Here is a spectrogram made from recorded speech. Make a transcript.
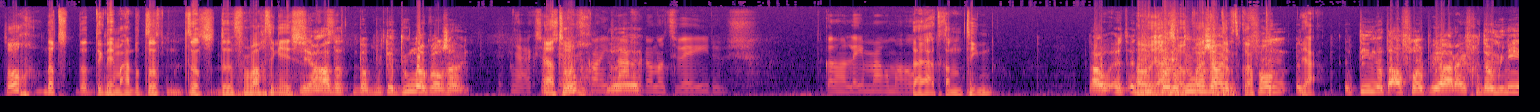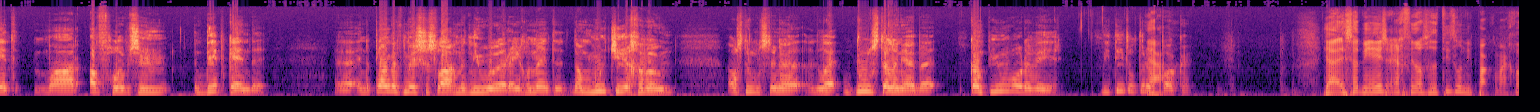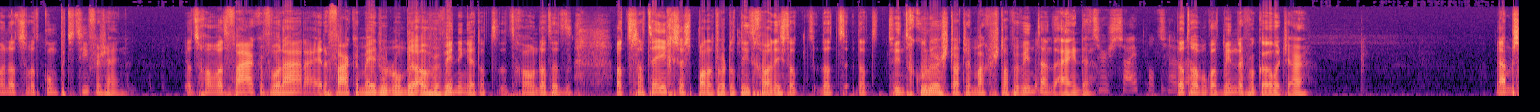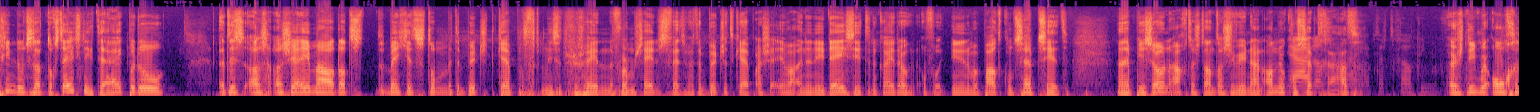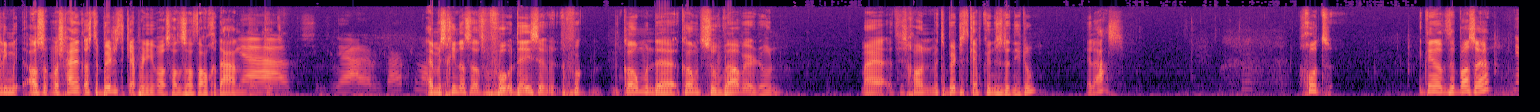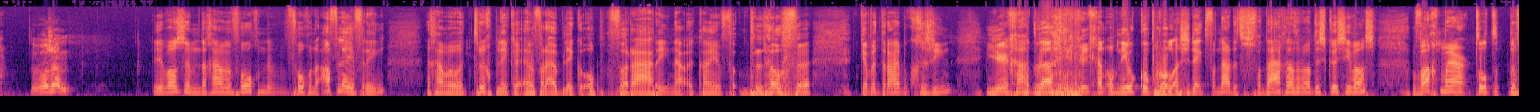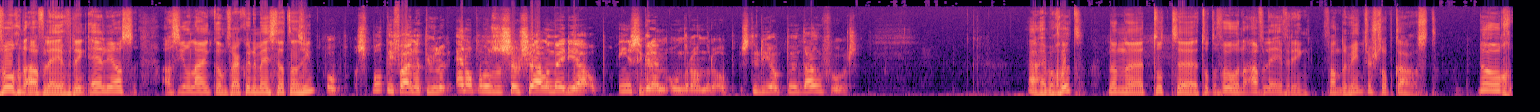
Toch? Dat, dat, ik neem aan dat dat, dat de verwachting is. Ja, dat, dat moet het doel ook wel zijn. Ja, ik zou Ja, zeggen, toch? het kan niet lager dan een 2, dus het kan alleen maar omhoog. Nou ja, het kan een 10. Nou, het, het Oh moet ja, gewoon zo het doel qua- zijn qua- van het- Ja, een team dat de afgelopen jaren heeft gedomineerd, maar afgelopen seizoen een dip kende. Eh, en de plank heeft misgeslagen met nieuwe reglementen. Dan moet je gewoon als doelstelling, doelstelling hebben, kampioen worden weer. Die titel terugpakken. ja, ik zou het niet eens erg vinden als ze de titel niet pakken. Maar gewoon dat ze wat competitiever zijn. Dat ze gewoon wat vaker vooraan rijden. Vaker meedoen om de overwinningen. Dat het gewoon dat het wat strategischer spannend wordt. Dat niet gewoon is dat, dat, dat 20 coureurs starten en Max Verstappen wint aan het einde. Dat hoop ik wat minder voor komend jaar. Ja, misschien doen ze dat nog steeds niet. Hè? Ik bedoel, het is als, als je eenmaal, dat is een beetje het stomme met de budgetcap, of tenminste het vervelende voor Mercedes-fans met een budgetcap. Als je eenmaal in een idee zit, en dan kan je er ook, of in een bepaald concept zit, dan heb je zo'n achterstand als je weer naar een ander Ja, concept waar. gaat. Geld niet meer. Er is niet meer ongelimiteerd. Als, waarschijnlijk als de budgetcap er niet was, hadden ze dat al gedaan, denk ik. Ja, precies. Ja, daar heb je En misschien als ze dat voor vo- deze voor de komende, komend seizoen wel weer doen. Maar ja, het is gewoon met de budgetcap kunnen ze dat niet doen. Helaas. Goed. Ik denk dat het was, hè? Dat was hem. Dit was hem. Dan gaan we volgende, volgende aflevering. Dan gaan we terugblikken en vooruitblikken op Ferrari. Nou, ik kan je beloven. Ik heb het draaiboek gezien. Hier gaat wel. Hier gaan opnieuw koprollen. Als je denkt van, nou, dit was vandaag dat er wel discussie was. Wacht maar tot de volgende aflevering. Elias, als die online komt, waar kunnen mensen dat dan zien? Op Spotify natuurlijk en op onze sociale media, op Instagram onder andere, op studio.downforce. Ja, helemaal goed. Dan eh, tot, eh, tot de volgende aflevering van de Winterstopcast. Doeg!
